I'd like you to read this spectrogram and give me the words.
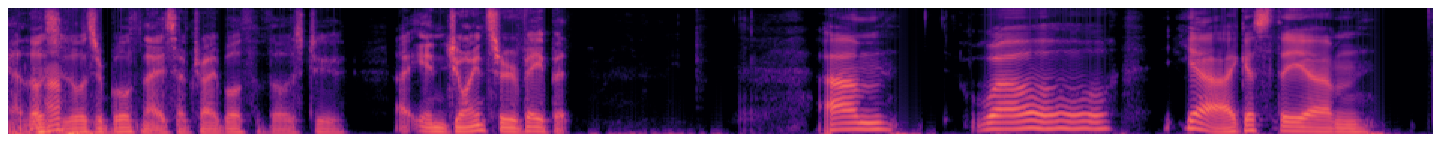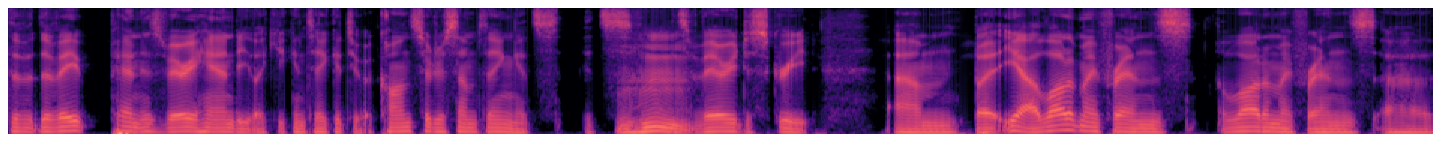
Yeah, those Uh-huh. those are both nice. I've tried both of those too. Uh, in joints or vape it? Um, well, yeah, I guess the um the the vape pen is very handy. Like you can take it to a concert or something. It's it's Mhm. it's very discreet. Um, but yeah, a lot of my friends, a lot of my friends, uh,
